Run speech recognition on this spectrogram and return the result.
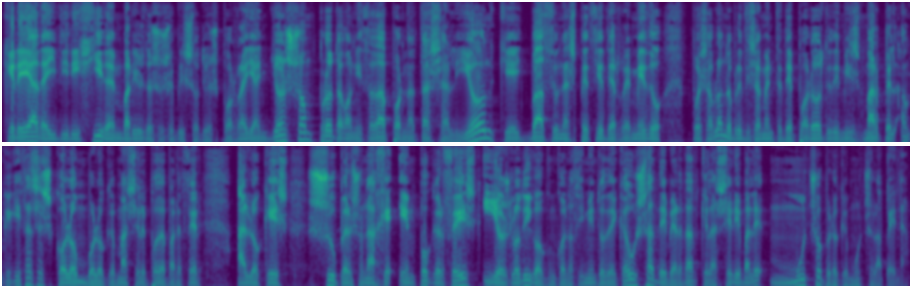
creada y dirigida en varios de sus episodios por Ryan Johnson, protagonizada por Natasha Lyon, que va a hacer una especie de remedo, pues hablando precisamente de Porot y de Miss Marple, aunque quizás es Colombo lo que más se le puede parecer a lo que es su personaje en Poker Face, y os lo digo con conocimiento de causa, de verdad que la serie vale mucho, pero que mucho la pena.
